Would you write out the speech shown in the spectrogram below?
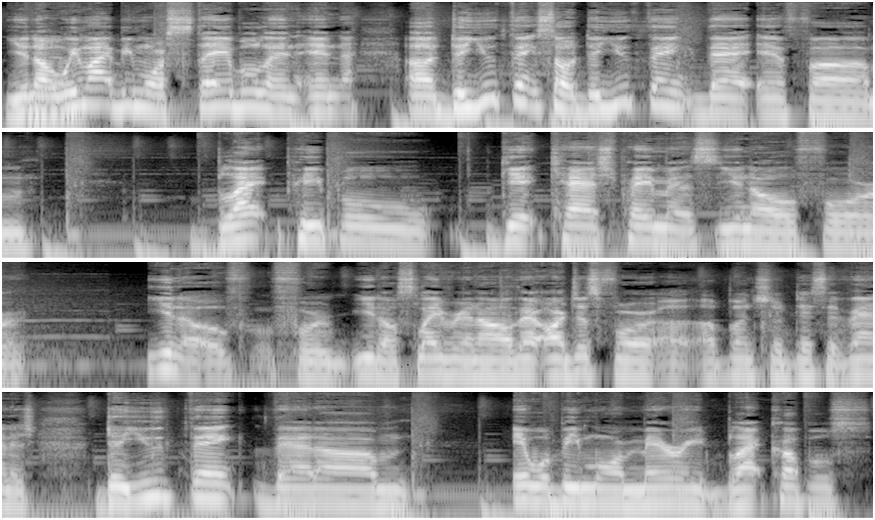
You know, Yeah. we might be more stable, and and uh, do you think so? Do you think that if um, black people get cash payments, you know, for you know, for, for you know slavery and all that, or just for a, a bunch of disadvantage, do you think that um, it will be more married black couples?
